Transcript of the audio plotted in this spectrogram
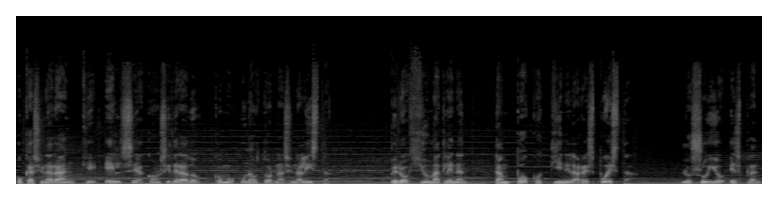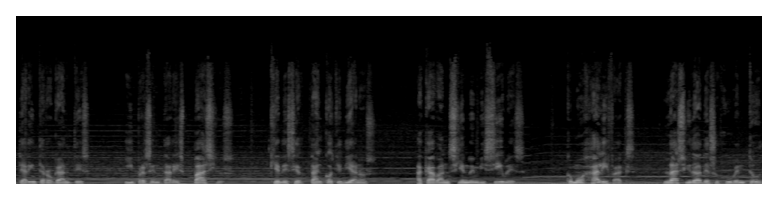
ocasionarán que él sea considerado como un autor nacionalista. Pero Hugh McLennan tampoco tiene la respuesta. Lo suyo es plantear interrogantes y presentar espacios que de ser tan cotidianos acaban siendo invisibles, como Halifax, la ciudad de su juventud.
